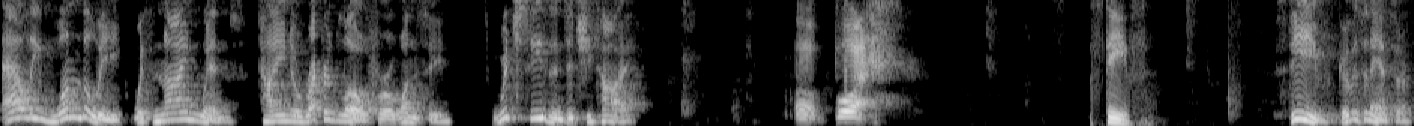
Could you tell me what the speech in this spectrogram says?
Allie won the league with nine wins, tying a record low for a one seed. Which season did she tie? Oh boy. Steve, Steve, give us an answer.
